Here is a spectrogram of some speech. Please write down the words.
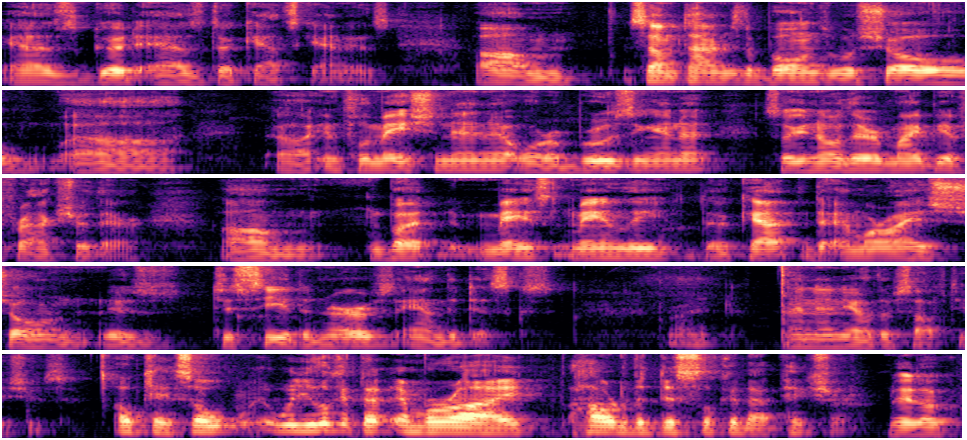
as good as the CAT scan is. Um, sometimes the bones will show uh, uh, inflammation in it or a bruising in it, so you know there might be a fracture there. Um, but ma- mainly the cat, the MRI is shown is to see the nerves and the discs Right. and any other soft tissues. Okay, so when you look at that MRI, how do the discs look in that picture? They look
